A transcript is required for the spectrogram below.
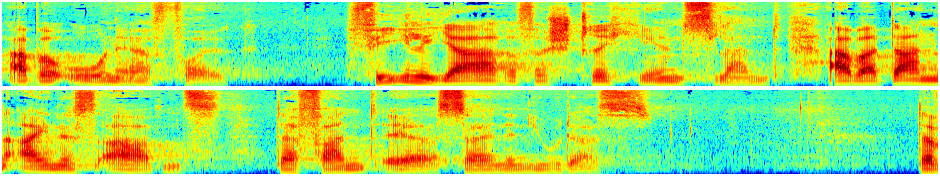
aber ohne Erfolg. Viele Jahre verstrichen ins Land, aber dann eines Abends, da fand er seinen Judas. Da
